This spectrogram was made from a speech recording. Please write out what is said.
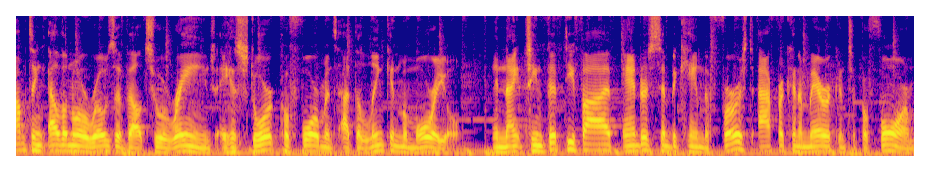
prompting Eleanor Roosevelt to arrange a historic performance at the Lincoln Memorial. In 1955, Anderson became the first African American to perform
